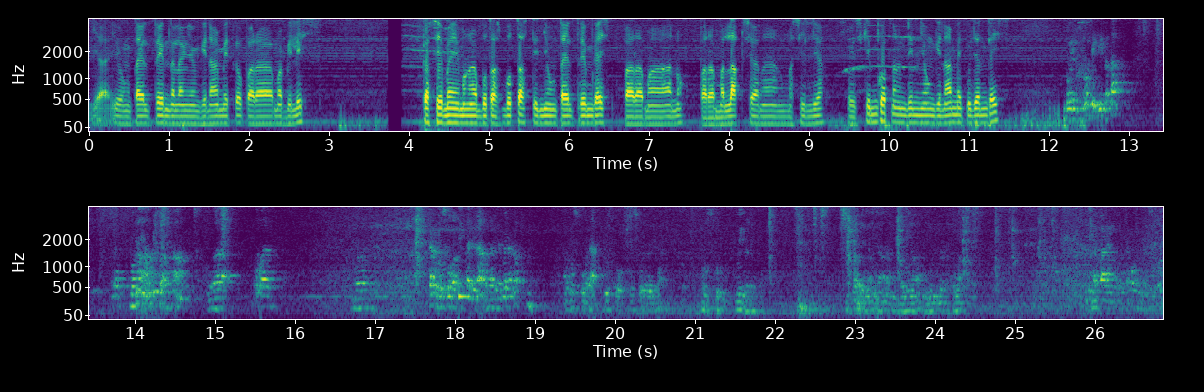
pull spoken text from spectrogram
Yeah, yung tile trim na lang yung ginamit ko para mabilis. Kasi may mga butas-butas din yung tile trim guys para maano, para malak siya ng masilya. So skim coat lang din yung ginamit ko diyan guys. Uy, ko sige ta. Muna ang ha? Wala. Wala. Kan gusto ba na? Gusto gusto gusto na. Gusto ko, uy, balik. Ikaw din yan, ang kanina, ang na parang ko gusto ko.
